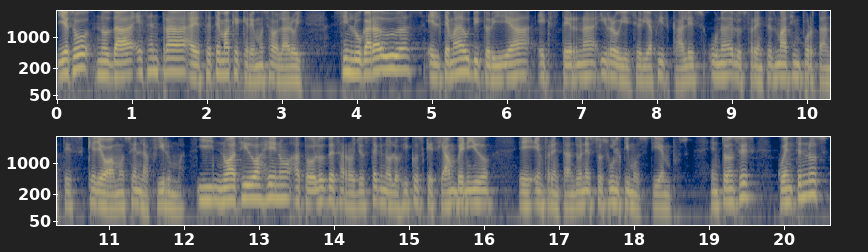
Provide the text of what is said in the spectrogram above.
Y eso nos da esa entrada a este tema que queremos hablar hoy. Sin lugar a dudas, el tema de auditoría externa y revisoría fiscal es uno de los frentes más importantes que llevamos en la firma y no ha sido ajeno a todos los desarrollos tecnológicos que se han venido eh, enfrentando en estos últimos tiempos. Entonces, cuéntenos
